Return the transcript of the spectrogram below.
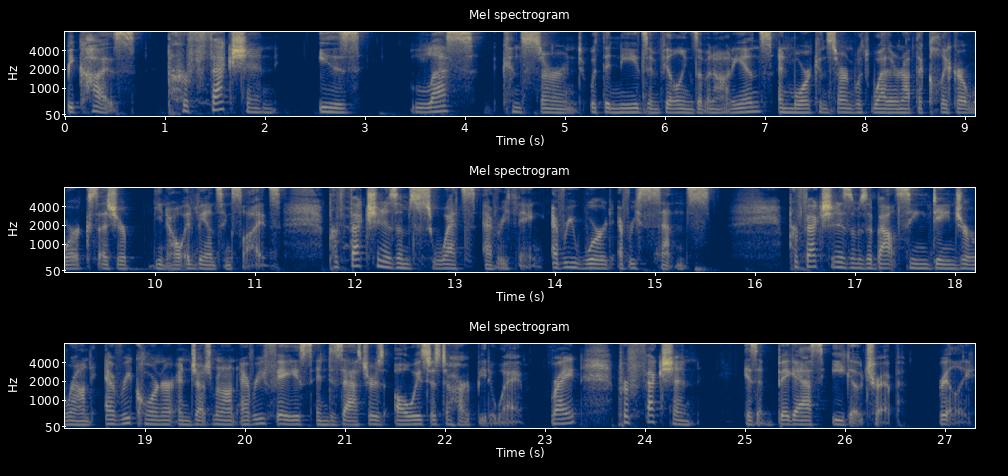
because perfection is less concerned with the needs and feelings of an audience and more concerned with whether or not the clicker works as you're, you know, advancing slides. Perfectionism sweats everything, every word, every sentence. Perfectionism is about seeing danger around every corner and judgment on every face, and disaster is always just a heartbeat away, right? Perfection is a big ass ego trip, really.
